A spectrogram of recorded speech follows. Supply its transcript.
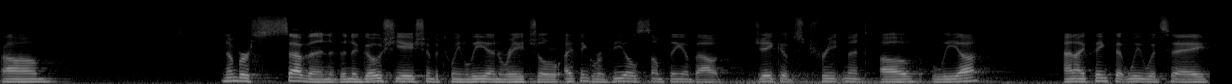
Um, Number seven, the negotiation between Leah and Rachel, I think reveals something about Jacob's treatment of Leah. And I think that we would say,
